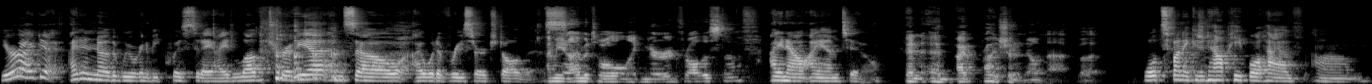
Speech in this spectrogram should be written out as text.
you're I, did, I didn't know that we were going to be quiz today. I love trivia, and so I would have researched all this. I mean, I'm a total like nerd for all this stuff, I know I am too. and and I probably should have known that, but Well, it's funny because you know how people have um,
